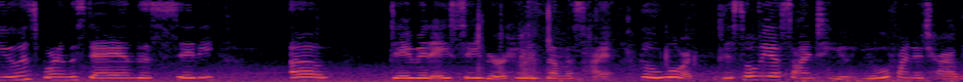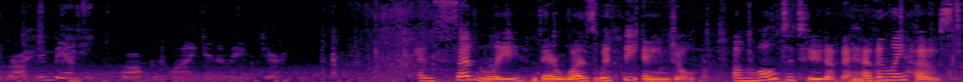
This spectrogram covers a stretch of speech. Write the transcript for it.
you is born this day in the city of David a Savior, who is the Messiah, the Lord. This will be a sign to you. You will find a child wrapped in bands of cloth and lying in a manger. And suddenly there was with the angel a multitude of the heavenly host,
